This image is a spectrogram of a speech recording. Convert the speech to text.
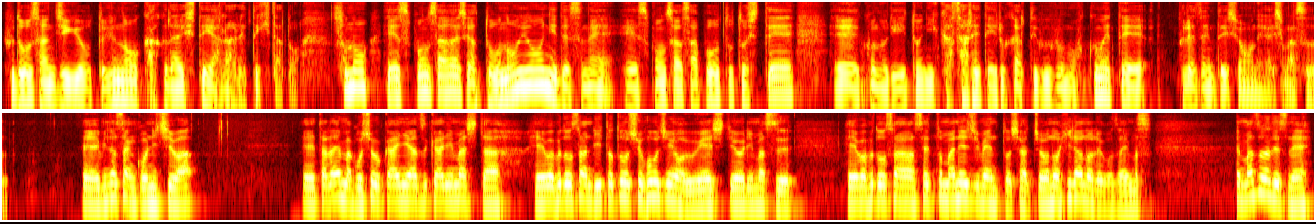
不動産事業というのを拡大してやられてきたと。その、スポンサー会社がどのようにですね、スポンサーサポートとして、このリートに生かされているかという部分も含めてプレゼンテーションをお願いします。えー、皆さんこんにちは。えー、ただいまご紹介に預かりました平和不動産リート投資法人を運営しております平和不動産アセットマネジメント社長の平野でございます。まずはですね、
